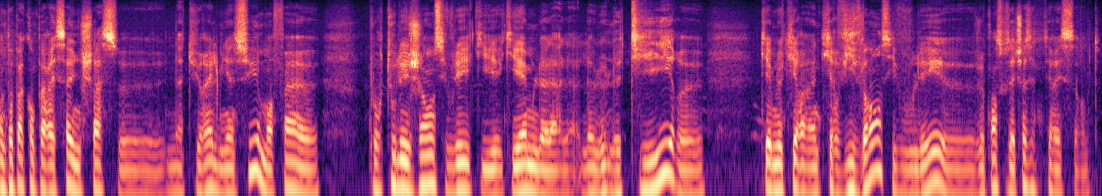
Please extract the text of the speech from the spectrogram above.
On ne peut pas comparer ça à une chasse euh, naturelle, bien sûr, mais enfin, euh, pour tous les gens, si vous voulez, qui, aiment le, tir, qui aiment le tir, un tir vivant, si vous voulez, je pense que cette chasse est intéressante.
